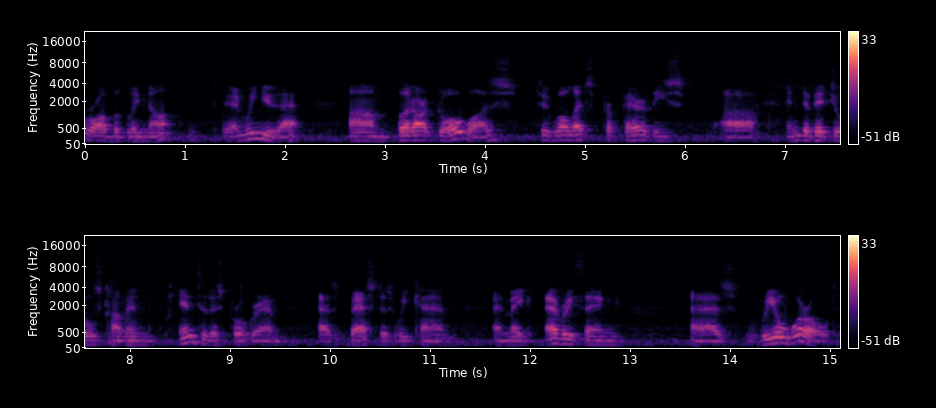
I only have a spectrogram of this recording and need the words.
Probably not, and we knew that. Um, but our goal was to well, let's prepare these uh, individuals coming into this program as best as we can, and make everything as real world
